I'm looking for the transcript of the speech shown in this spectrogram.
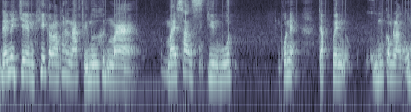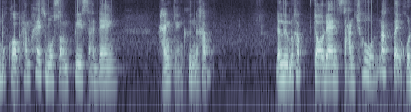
เดนนี่เจมส์ที่กำลังพัฒนาฝีมือขึ้นมา ไมซันสกินวูดพวกเนี้ยจะเป็นขุมกำลังองค์ประกอบทำให้สโมสรปีศาจแดงแข็งแกร่งขึ้นนะครับ อย่าลืมนะครับ จอแดนซานโช นักเตะคน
